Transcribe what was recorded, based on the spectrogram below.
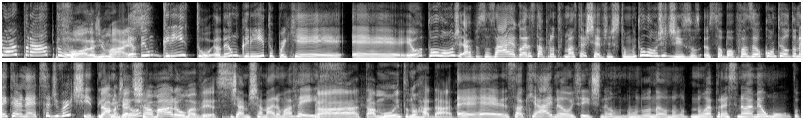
melhor prato. Foda demais. Eu dei um grito, eu dei um grito, porque é, eu tô longe. As pessoas, ai, agora você tá pronto pro Masterchef. Gente, tô muito longe disso. Eu sou boa pra fazer o conteúdo na internet ser divertido. Não, mas já entendeu? te chamaram uma vez. Já me chamaram uma vez. Ah, tá muito no radar. É, é, só que, ai, não, gente, não, não, não, não, não, é pra esse, não é meu mundo.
